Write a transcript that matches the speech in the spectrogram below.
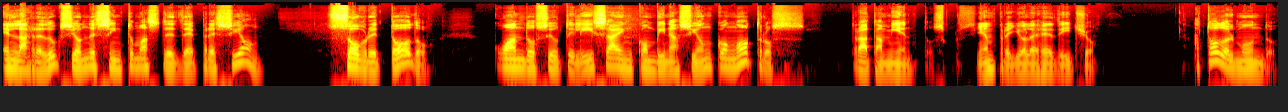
en la reducción de síntomas de depresión, sobre todo cuando se utiliza en combinación con otros tratamientos. Siempre yo les he dicho a todo el mundo,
